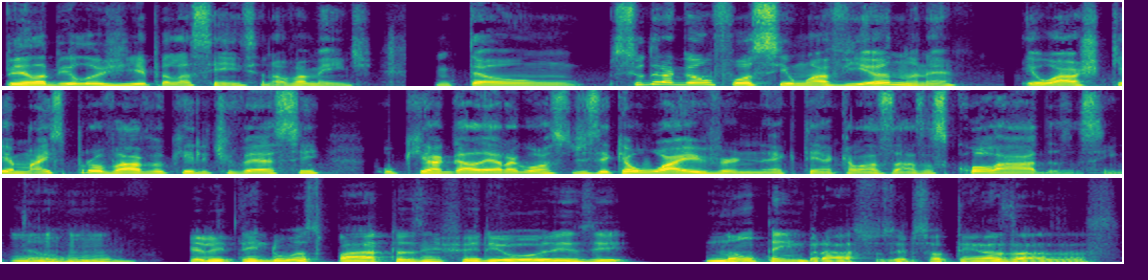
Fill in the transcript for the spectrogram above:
pela biologia, pela ciência novamente. Então, se o dragão fosse um aviano, né? Eu acho que é mais provável que ele tivesse o que a galera gosta de dizer que é o wyvern, né? Que tem aquelas asas coladas, assim. Então, Uhum. Ele tem duas patas inferiores e não tem braços, ele só tem as asas.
